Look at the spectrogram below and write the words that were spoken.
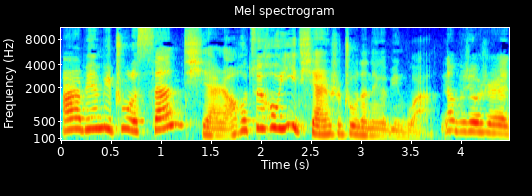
Airbnb 住了三天，然后最后一天是住的那个宾馆，那不就是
